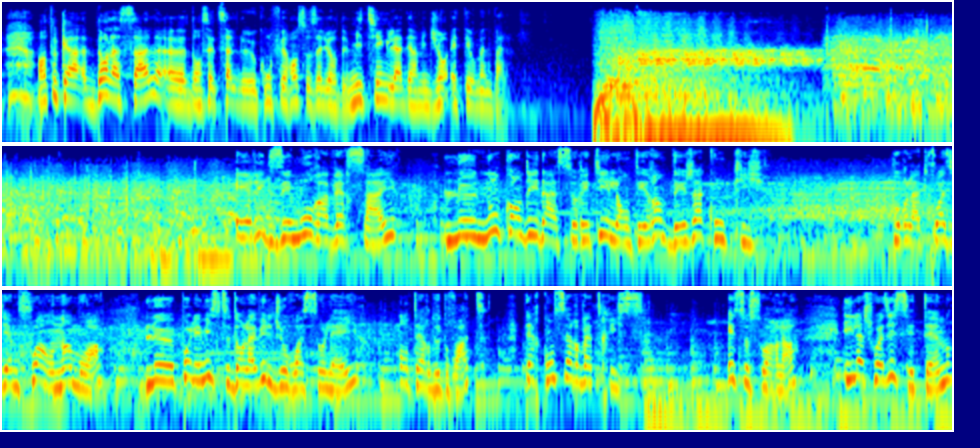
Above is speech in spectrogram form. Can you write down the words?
en tout cas, dans la salle, euh, dans cette salle de conférence aux allures de meeting, Léa Dermidjian et Théo Manval. Éric Zemmour à Versailles. Le non-candidat serait-il en terrain déjà conquis? Pour la troisième fois en un mois, le polémiste dans la ville du Roi Soleil, en terre de droite, terre conservatrice. Et ce soir-là, il a choisi ses thèmes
